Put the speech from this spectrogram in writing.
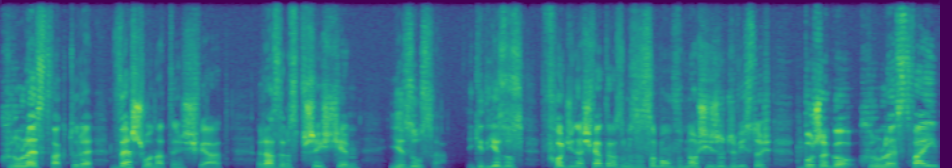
Królestwa, które weszło na ten świat razem z przyjściem Jezusa. I kiedy Jezus wchodzi na świat, razem ze sobą wnosi rzeczywistość Bożego Królestwa i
